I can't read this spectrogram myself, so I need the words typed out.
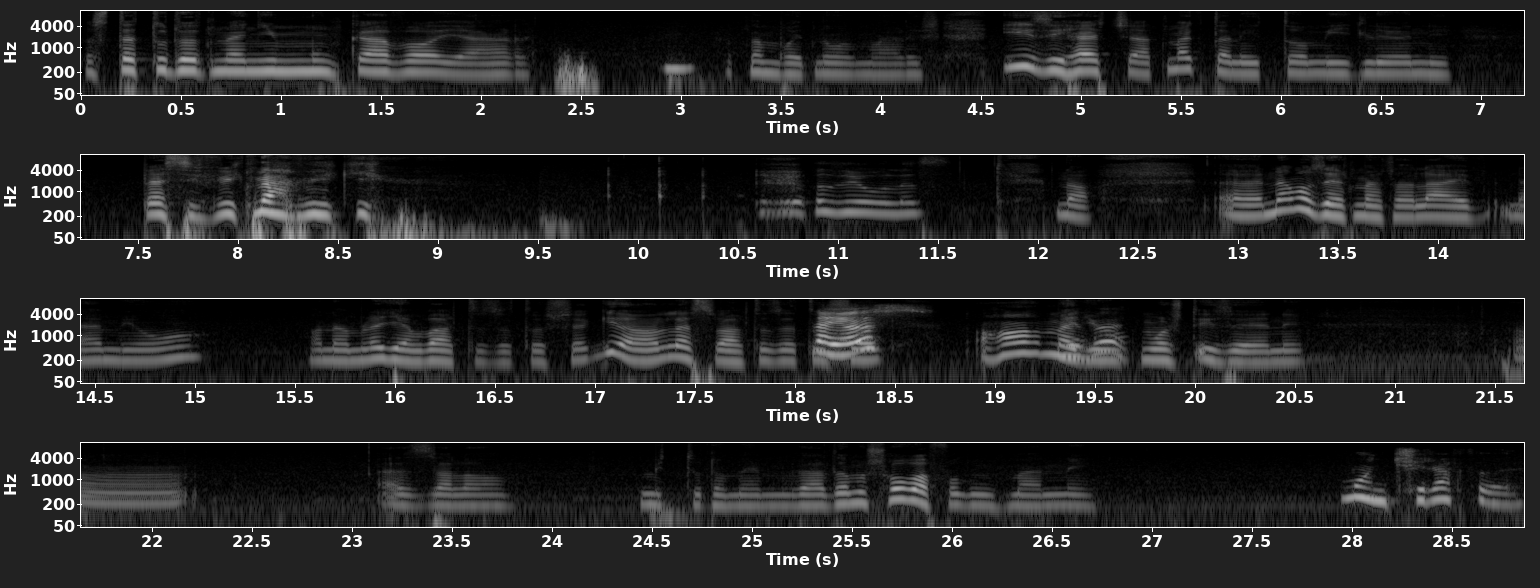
Azt te tudod, mennyi munkával jár? Hát nem vagy normális. Easy headshot, megtanítom így lőni. Pacific Namiki. Az jó lesz. Na, nem azért, mert a live nem jó, hanem legyen változatosság. Ja, lesz változatosság. jössz? Aha, megyünk Jövök? most izélni. Ezzel a... Mit tudom én mivel, de most hova fogunk menni? Mondd csire föl.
